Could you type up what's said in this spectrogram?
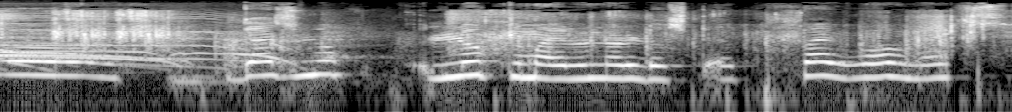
Ah, guys, look, look to my Ronaldo step. Five, wow, nice.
